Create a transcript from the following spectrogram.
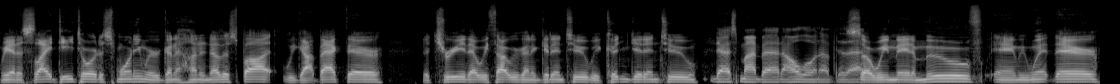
we had a slight detour this morning. We were going to hunt another spot. We got back there. The tree that we thought we were going to get into, we couldn't get into. That's my bad. I'll own up to that. So we made a move and we went there.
